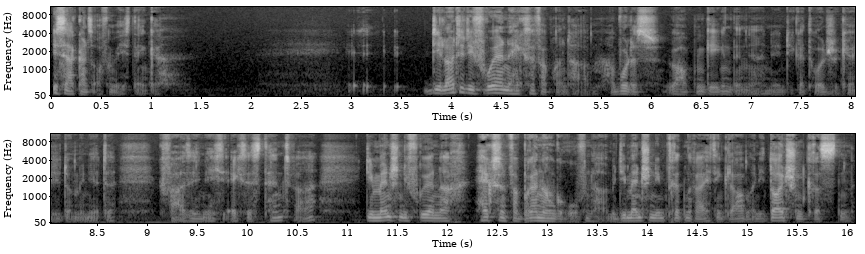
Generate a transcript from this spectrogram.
ich sage ganz offen, wie ich denke. Die Leute, die früher eine Hexe verbrannt haben, obwohl das überhaupt in Gegenden, ja, in denen die katholische Kirche dominierte, quasi nicht existent war, die Menschen, die früher nach Hexenverbrennung gerufen haben, die Menschen, die im Dritten Reich den Glauben an die deutschen Christen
